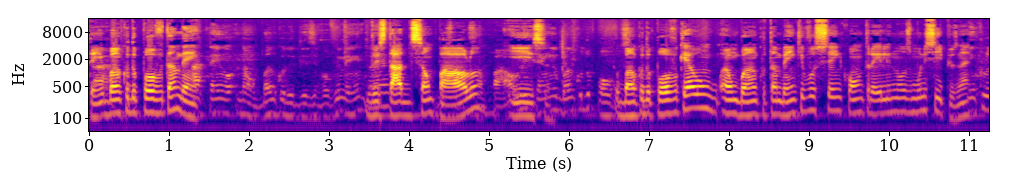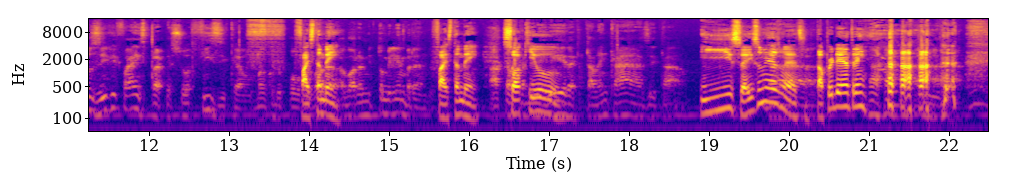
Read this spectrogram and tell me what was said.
tem ah, o Banco do Povo também. Ah, tem o não, Banco do Desenvolvimento. Do né? Estado de São Paulo. São Paulo isso. E tem o Banco do Povo. O Banco do Povo, que é um, é um banco também que você encontra ele nos municípios, né? Inclusive faz para pessoa física o Banco do Povo. Faz agora, também. Agora estou me lembrando. Faz também. Aquela Só que o. que está lá em casa e tal. Isso, é isso mesmo, ah. Edson. Tá por dentro, hein?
